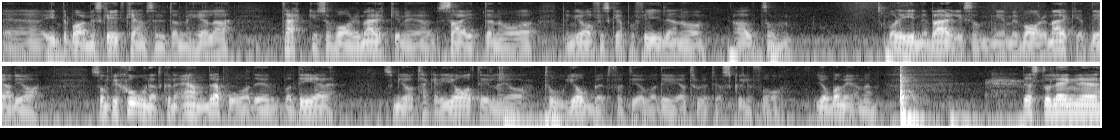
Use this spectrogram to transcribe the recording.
Eh, inte bara med skatecampsen utan med hela Tacky som varumärke med sajten och den grafiska profilen och allt som vad det innebär liksom med, med varumärket. Det hade jag som vision att kunna ändra på och det var det som jag tackade ja till när jag tog jobbet för att det var det jag trodde att jag skulle få jobba med. Men desto längre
